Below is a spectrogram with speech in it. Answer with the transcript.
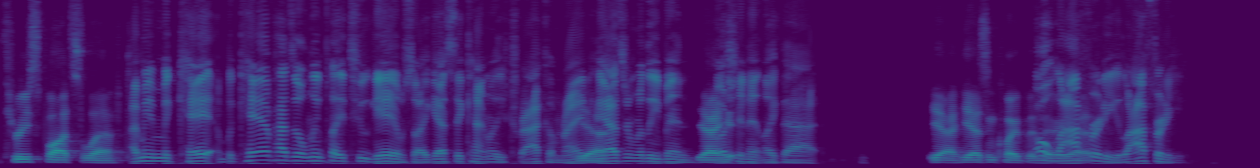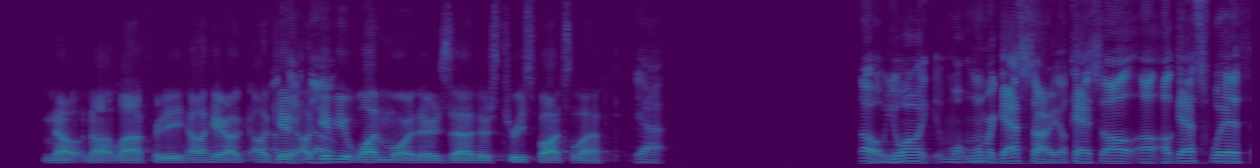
three spots left. I mean, McKay, Mikheyev has only play two games, so I guess they can't really track him, right? Yeah. He hasn't really been Yeah, he- pushing it like that. yeah, he hasn't quite been Oh, there. yet. Lafferty, Lafferty. No, not Lafferty. Oh, here I'll, I'll give Okay, I'll give you one more. There's uh, there's three spots left. Yeah. Oh, you want me- one more guess? Sorry. Okay, so I'll I'll I'll guess with,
